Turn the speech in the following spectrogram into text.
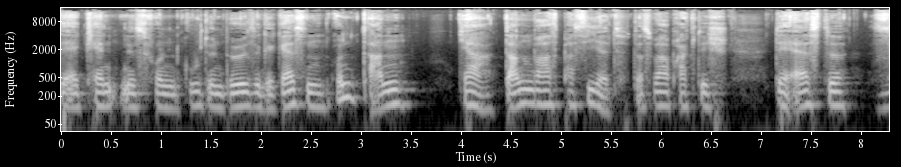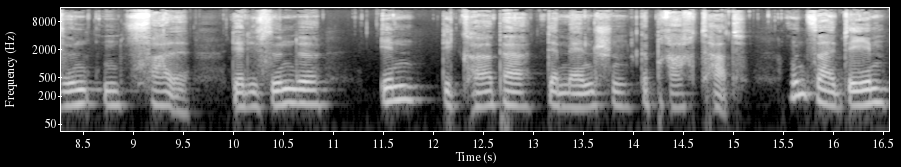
der Erkenntnis von Gut und Böse gegessen und dann, ja, dann war es passiert. Das war praktisch der erste Sündenfall, der die Sünde in die Körper der Menschen gebracht hat. Und seitdem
